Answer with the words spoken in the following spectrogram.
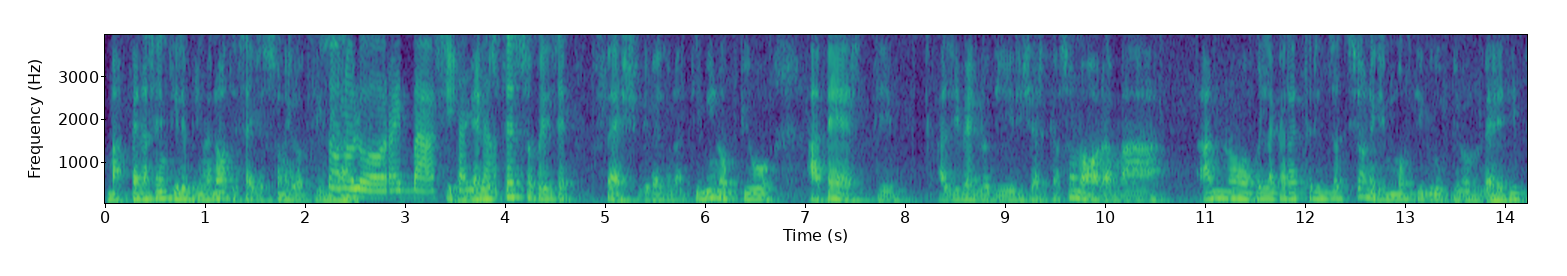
ma appena senti le prime note sai che sono i Rotting Sono loro e basta. Sì, esatto. è lo stesso per i set flash, li vedo un attimino più aperti a livello di ricerca sonora, ma hanno quella caratterizzazione che in molti gruppi non vedi,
